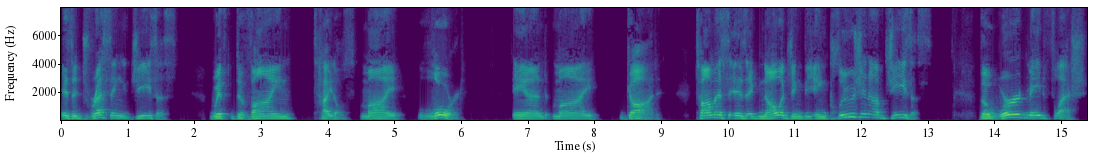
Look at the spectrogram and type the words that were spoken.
is addressing Jesus with divine titles, my Lord and my God. Thomas is acknowledging the inclusion of Jesus, the Word made flesh,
